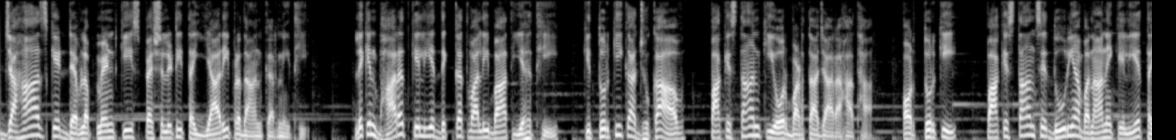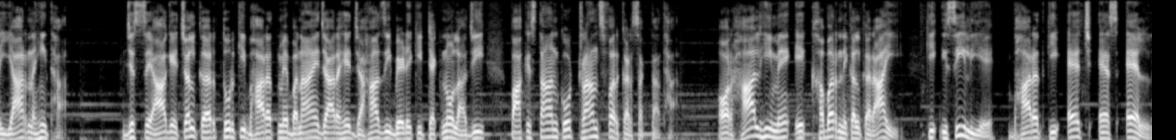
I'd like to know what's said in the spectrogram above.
जहाज़ के डेवलपमेंट की स्पेशलिटी तैयारी प्रदान करनी थी। लेकिन भारत के लिए दिक्कत वाली बात यह थी कि तुर्की का झुकाव पाकिस्तान की ओर बढ़ता जा रहा था और तुर्की पाकिस्तान से दूरियाँ बनाने के लिए तैयार नहीं था, जिससे आगे चलकर तुर्की भारत में बनाए जा रहे जहाजी बेड़े की टेक्नोलॉजी पाकिस्तान को ट्रांसफ़र कर सकता था। और हाल ही में एक खबर निकलकर आई कि इसीलिए भारत की एच एस एल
